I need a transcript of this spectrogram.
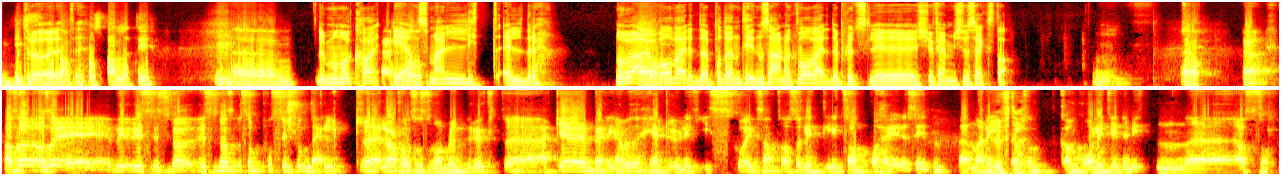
Hvis med tanke på spilletid. Mm. Um, du må nok ha en som er litt eldre. Nå er jo Valverde På den tiden så er nok Valverde plutselig 25-26, da. Mm. Ja. Ja, altså, altså hvis vi skal, hvis vi skal Som posisjonelt, eller i hvert fall sånn som det har blitt brukt, eh, er ikke Bellingham helt ulik Isco? ikke sant? Altså Litt, litt sånn på høyresiden. Den er litt, som kan gå litt inn i midten. Altså sånn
